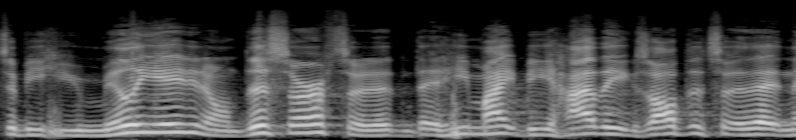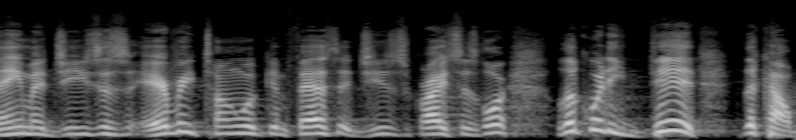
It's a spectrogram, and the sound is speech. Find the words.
to be humiliated on this earth so that, that He might be highly exalted, so that name of Jesus, every tongue would confess that Jesus Christ is Lord. Look what He did. Look how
